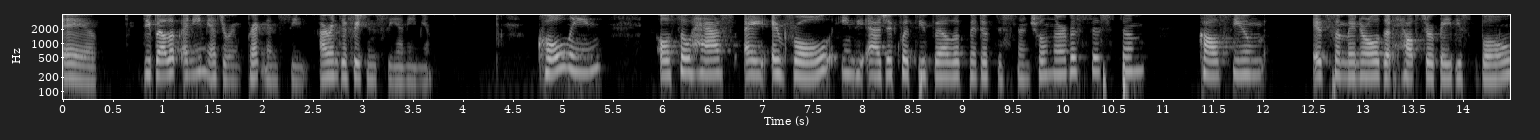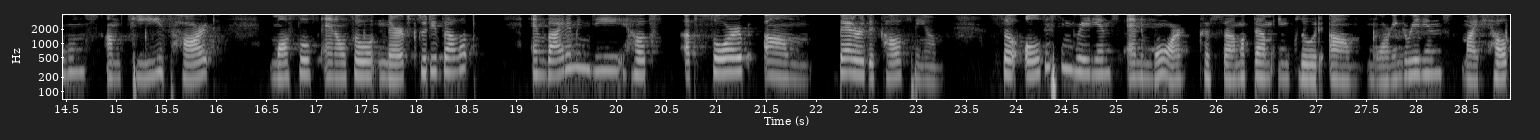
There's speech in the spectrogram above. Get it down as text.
uh, develop anemia during pregnancy, iron deficiency anemia. Choline also has a, a role in the adequate development of the central nervous system. Calcium, it's a mineral that helps your baby's bones, um, teeth, heart, muscles, and also nerves to develop. And vitamin D helps absorb um, better the calcium. So all these ingredients and more, because some of them include um, more ingredients, might help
